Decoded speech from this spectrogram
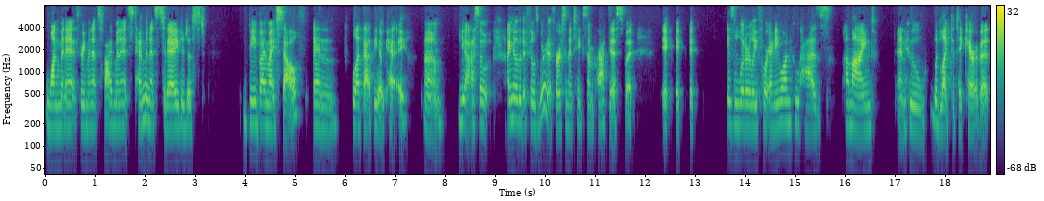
one minute three minutes five minutes ten minutes today to just be by myself and let that be okay. Um, yeah, so I know that it feels weird at first and it takes some practice, but it, it, it is literally for anyone who has a mind and who would like to take care of it.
